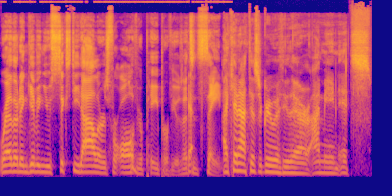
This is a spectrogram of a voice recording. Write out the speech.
rather than giving you $60 for all of your pay-per-views. That's insane. I cannot disagree with you there. I mean, it's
